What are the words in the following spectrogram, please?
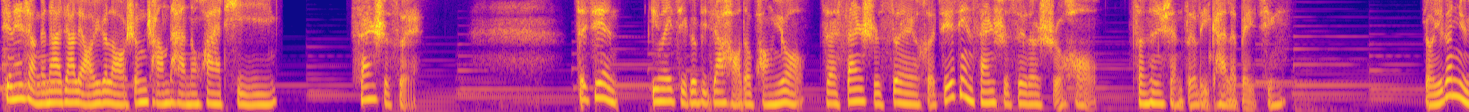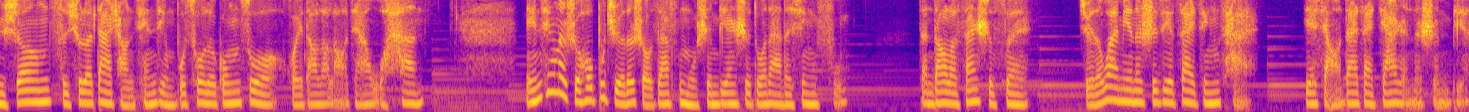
今天想跟大家聊一个老生常谈的话题：三十岁。最近，因为几个比较好的朋友在三十岁和接近三十岁的时候，纷纷选择离开了北京。有一个女生辞去了大厂前景不错的工作，回到了老家武汉。年轻的时候不觉得守在父母身边是多大的幸福，但到了三十岁，觉得外面的世界再精彩，也想要待在家人的身边。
